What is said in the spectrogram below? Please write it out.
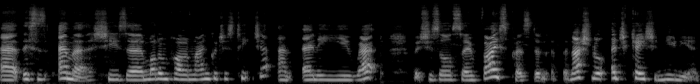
Uh, this is Emma. She's a modern foreign languages teacher and NEU rep, but she's also vice president of the National Education Union,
